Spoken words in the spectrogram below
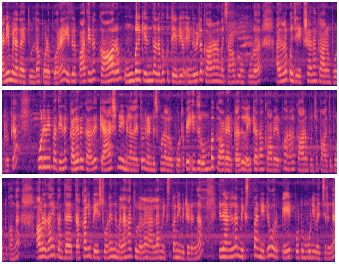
தனி மிளகாய் தூள் தான் போட போகிறேன் இதில் பார்த்தீங்கன்னா காரம் உங்களுக்கு எந்த அளவுக்கு தேவையோ எங்கள் வீட்டில் காரம் நாங்கள் சாப்பிடுவோம் கூட அதனால் கொஞ்சம் எக்ஸ்ட்ரா தான் காரம் போட்டிருக்கேன். கூடவே பார்த்தீங்கன்னா கலருக்காக காஷ்மீரி மிளகாய் தூள் ரெண்டு ஸ்பூன் அளவு போட்டிருக்கேன். இது ரொம்ப காரம் இருக்காது லைட்டாக தான் காரம் இருக்கும். அதனால் காரம் கொஞ்சம் பார்த்து போட்டுக்கோங்க. அவ்வளோதான் இப்போ இந்த தக்காளி பேஸ்ட்டோட இந்த மிளகாய் தூளெல்லாம் நல்லா மிக்ஸ் பண்ணி விட்டுடுங்க. இது நல்லா மிக்ஸ் பண்ணிவிட்டு ஒரு பிளேட் போட்டு மூடி வச்சிருங்க.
